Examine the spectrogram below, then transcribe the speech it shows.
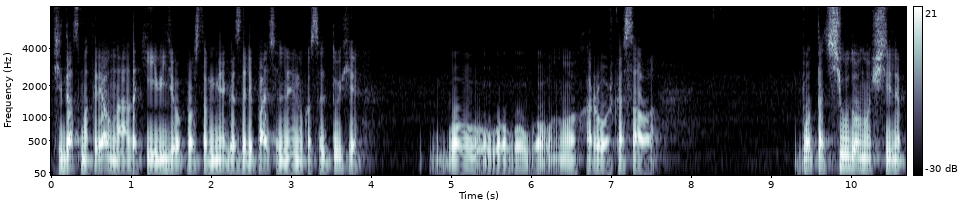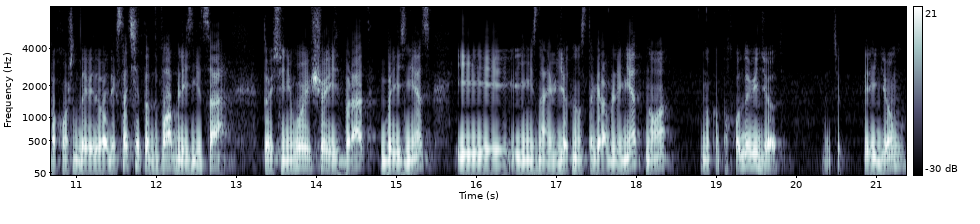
Всегда смотрел на такие видео, просто мега залипательные. Ну-ка, сальтухи. Воу, воу, воу, воу. Ну, хорош, красава. Вот отсюда он очень сильно похож на Дэвида Вейда. Кстати, это два близнеца. То есть у него еще есть брат, близнец. И, я не знаю, ведет он Инстаграм или нет, но, ну-ка, походу ведет. Давайте перейдем.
